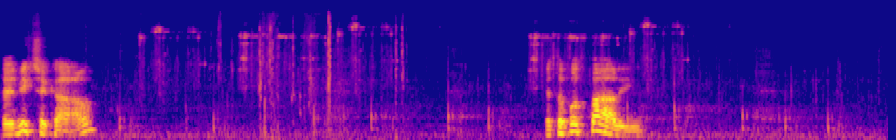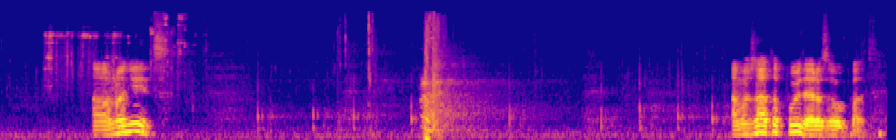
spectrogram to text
Teď bych čekal. Že to podpálí. A ono nic. A možná to půjde rozhoupat.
